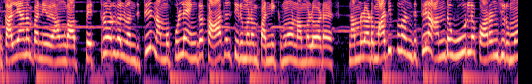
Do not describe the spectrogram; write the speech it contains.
கல்யாணம் பண்ணி அவங்க பெற்றோர்கள் வந்துட்டு நம்ம புள்ள எங்கே காதல் திருமணம் பண்ணிக்குமோ நம்மளோட நம்மளோட மதிப்பு வந்துட்டு அந்த ஊரில் குறைஞ்சிருமோ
